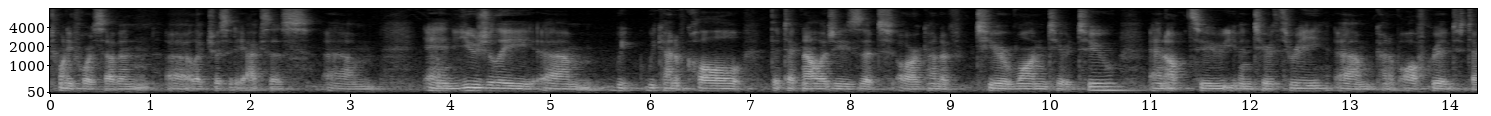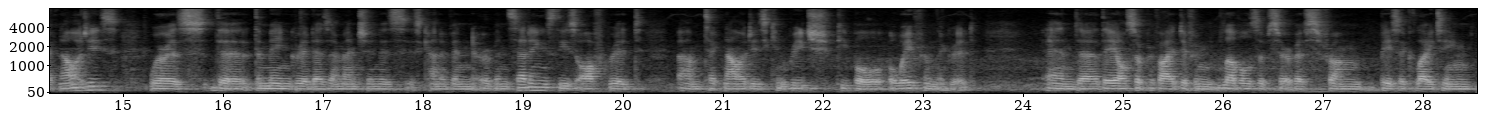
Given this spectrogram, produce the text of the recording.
24 uh, 7 uh, electricity access. Um, and usually um, we, we kind of call the technologies that are kind of tier one, tier two, and up to even tier three um, kind of off grid technologies. Whereas the, the main grid, as I mentioned, is, is kind of in urban settings. These off grid um, technologies can reach people away from the grid and uh, they also provide different levels of service from basic lighting,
